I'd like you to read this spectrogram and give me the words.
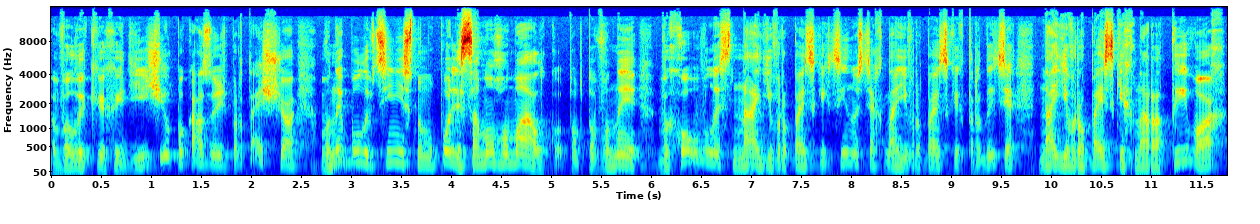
великих діячів показують про те, що вони були в ціннісному полі самого малку. Тобто вони виховувались на європейських цінностях, на європейських традиціях, на європейських наративах,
